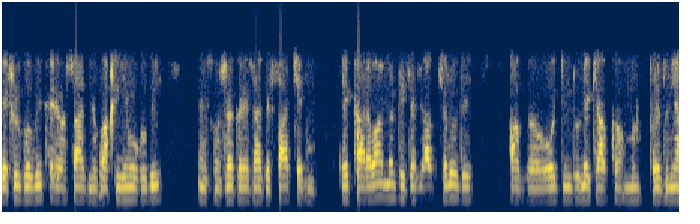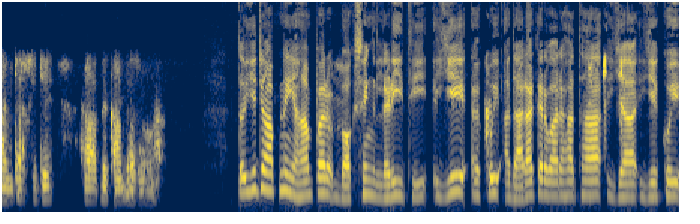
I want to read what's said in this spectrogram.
پیٹرول کو بھی کرے اور ساتھ میں باقی گیموں کو بھی اسپانسر کرے تاکہ ساتھ چلیں ایک کاروان بن کے چلے آپ چلو دے آپ وہ دن ڈھونڈے کہ آپ کا ملک پورے دنیا میں ترقی کے اور آپ ایک کام ہوگا تو یہ جو آپ نے یہاں پر باکسنگ لڑی تھی یہ کوئی ادارہ کروا رہا تھا یا یہ کوئی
